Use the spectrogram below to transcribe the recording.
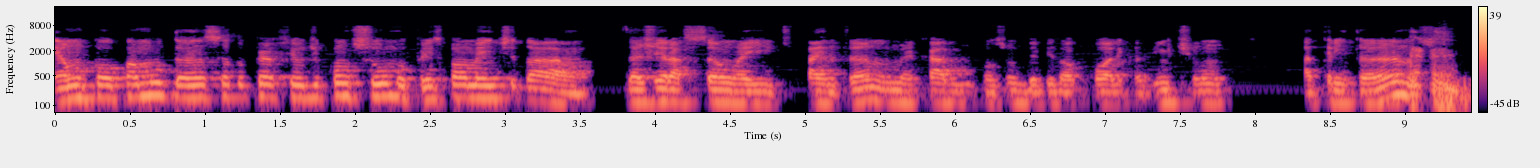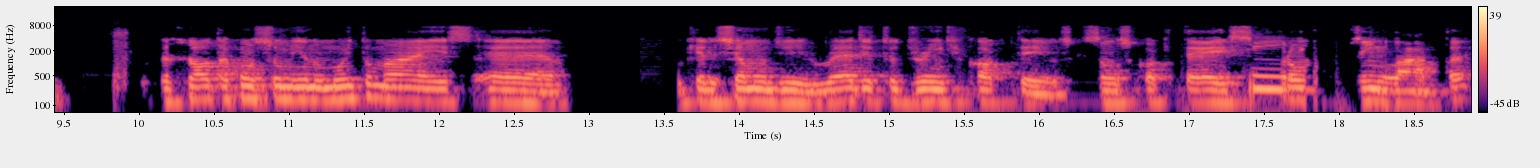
é um pouco a mudança do perfil de consumo, principalmente da, da geração aí que está entrando no mercado de consumo de bebida alcoólica 21 a 30 anos. O pessoal está consumindo muito mais é, o que eles chamam de ready to drink cocktails, que são os coquetéis Sim. prontos em lata.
